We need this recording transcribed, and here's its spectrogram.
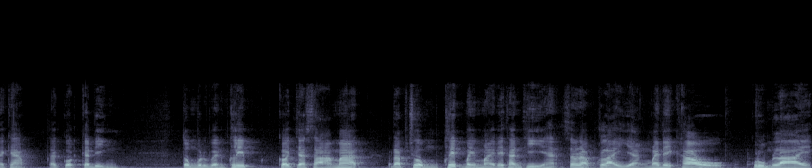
นะครับถ้ากดกระดิ่ง ตรงบริเวณคลิปก็จะสามารถรับชมคลิปใหม่ๆได้ทันทีฮะสำหรับใครยังไม่ได้เข้ากลุ่มไลน์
